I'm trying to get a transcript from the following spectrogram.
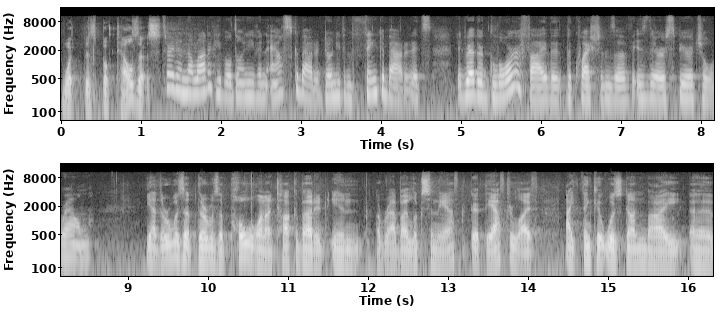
what this book tells us. That's right, and a lot of people don't even ask about it, don't even think about it. It's they'd rather glorify the, the questions of is there a spiritual realm? Yeah, there was a there was a poll, and I talk about it in a Rabbi looks in the after, at the afterlife. I think it was done by uh,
